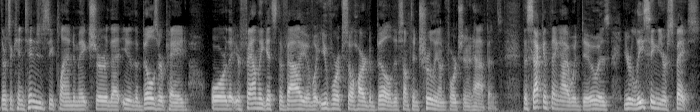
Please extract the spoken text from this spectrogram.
there's a contingency plan to make sure that either the bills are paid or that your family gets the value of what you've worked so hard to build if something truly unfortunate happens. The second thing I would do is you're leasing your space.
